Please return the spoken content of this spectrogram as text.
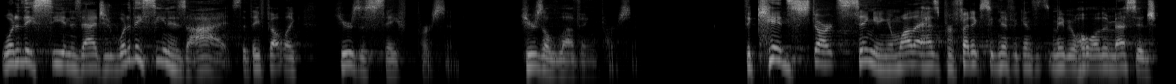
What do they see in his attitude? What do they see in his eyes that they felt like, here's a safe person, here's a loving person? The kids start singing, and while that has prophetic significance, it's maybe a whole other message.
